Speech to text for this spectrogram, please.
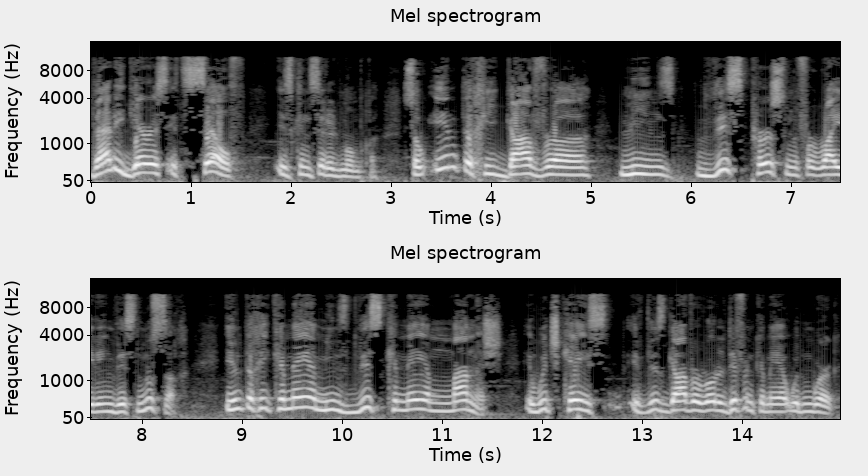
That igeris itself is considered mumcha. So imtachi gavra means this person for writing this nusach. Imtachi kameya means this kameya mamish in which case, if this Gavra wrote a different Kameh, it wouldn't work,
